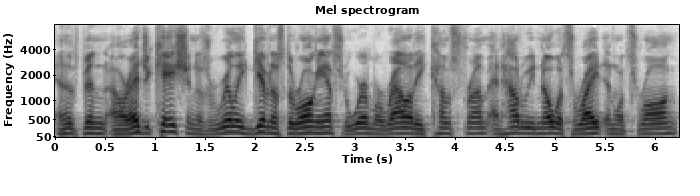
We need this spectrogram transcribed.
And it's been our education has really given us the wrong answer to where morality comes from and how do we know what's right and what's wrong.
